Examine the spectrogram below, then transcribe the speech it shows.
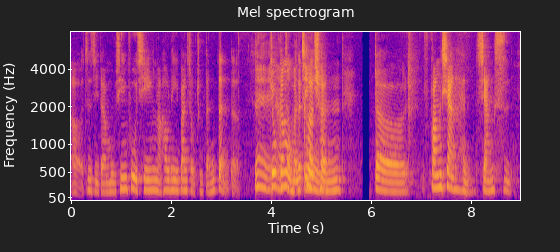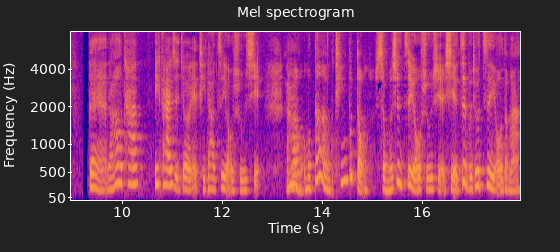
呃自己的母亲、父亲，然后另一半手足等等的，对，就跟我们的课程的方向很相似，对，然后他一开始就也提到自由书写。然后我们根本听不懂什么是自由书写，写字不就自由的吗？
